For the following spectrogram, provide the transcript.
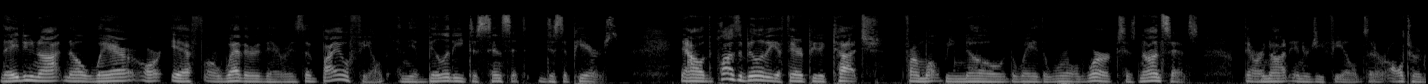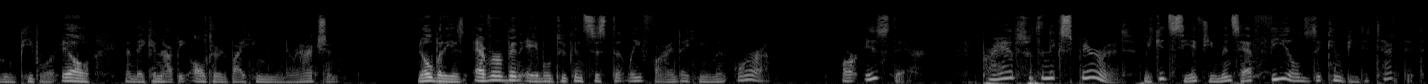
they do not know where or if or whether there is a biofield, and the ability to sense it disappears. Now, the plausibility of therapeutic touch, from what we know the way the world works, is nonsense. There are not energy fields that are altered when people are ill, and they cannot be altered by human interaction. Nobody has ever been able to consistently find a human aura. Or is there? Perhaps with an experiment, we could see if humans have fields that can be detected.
